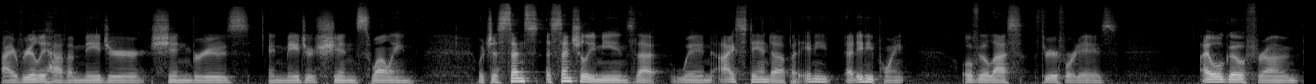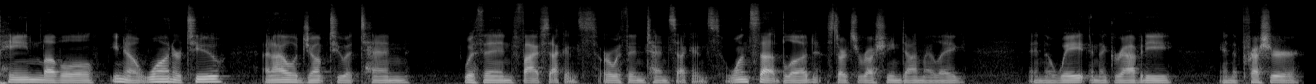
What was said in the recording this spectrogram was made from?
I really have a major shin bruise and major shin swelling, which essentially means that when I stand up at any at any point over the last three or four days, I will go from pain level, you know, one or two, and I will jump to a 10 within five seconds or within 10 seconds. Once that blood starts rushing down my leg and the weight and the gravity and the pressure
